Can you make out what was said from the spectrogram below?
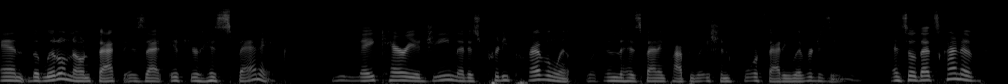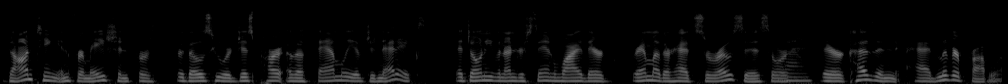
And the little known fact is that if you're Hispanic, you may carry a gene that is pretty prevalent within the Hispanic population for fatty liver disease. Wow. And so that's kind of daunting information for for those who are just part of a family of genetics that don't even understand why their grandmother had cirrhosis or Wow. their cousin had liver problems.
